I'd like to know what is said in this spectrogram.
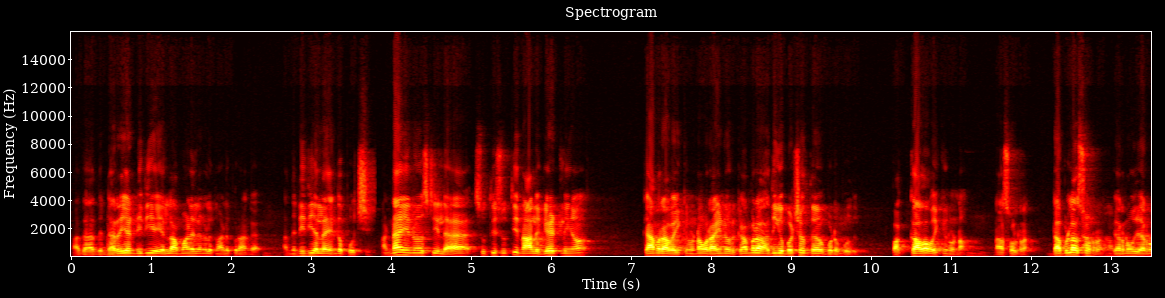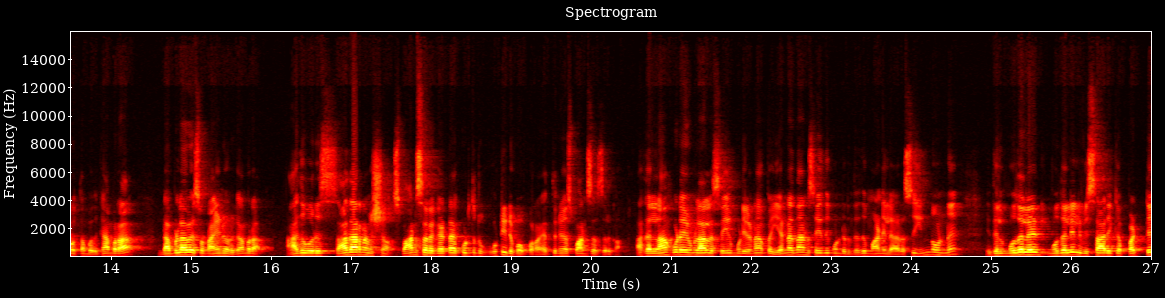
அது அது நிறைய நிதியை எல்லா மாநிலங்களுக்கும் அனுப்புறாங்க. அந்த நிதியெல்லாம் எங்க போச்சு? அண்ணா யூனிவர்சிட்டியில சுத்தி சுத்தி நாலு கேட்லயும் கேமரா வைக்கணும்னா ஒரு ஐநூறு கேமரா அதிகபட்சம் தேவைப்பட போகுது. பக்காவா வைக்கணும்னா. நான் சொல்றேன். டபுளா சொல்றேன். இரநூறு இரநூத்தம்பது கேமரா டபுளாவே சொல்றேன். ஐநூறு கேமரா அது ஒரு சாதாரண விஷயம். ஸ்பான்சரை கேட்டால் கொடுத்துட்டு கூட்டிட்டு போக போறோம் எத்தனையோ ஸ்பான்சர்ஸ் இருக்கும் அதெல்லாம் கூட இவங்களால செய்ய முடியலன்னா அப்ப என்னதான் செய்து கொண்டிருந்தது மாநில அரசு? இன்னொன்னு இதில் முதலில் முதலில் விசாரிக்கப்பட்டு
